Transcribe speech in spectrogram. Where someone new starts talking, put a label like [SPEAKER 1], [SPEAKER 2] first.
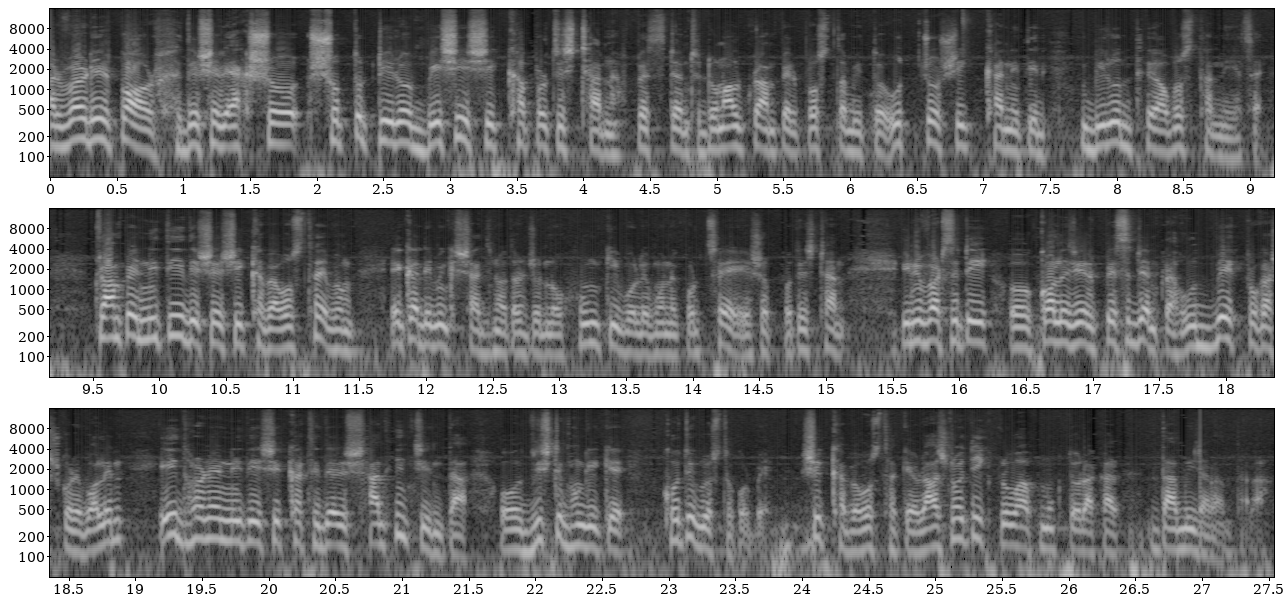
[SPEAKER 1] হার্ভার্ডের পর দেশের একশো সত্তরটিরও বেশি শিক্ষা প্রতিষ্ঠান প্রেসিডেন্ট ডোনাল্ড ট্রাম্পের প্রস্তাবিত উচ্চ শিক্ষানীতির বিরুদ্ধে অবস্থান নিয়েছে। ট্রাম্পের নীতি দেশের শিক্ষা ব্যবস্থা এবং একাডেমিক স্বাধীনতার জন্য হুমকি বলে মনে করছে এসব প্রতিষ্ঠান। ইউনিভার্সিটি ও কলেজের প্রেসিডেন্টরা উদ্বেগ প্রকাশ করে বলেন, এই ধরনের নীতি শিক্ষার্থীদের স্বাধীন চিন্তা ও দৃষ্টিভঙ্গিকে ক্ষতিগ্রস্ত করবে। শিক্ষা ব্যবস্থাকে রাজনৈতিক প্রভাব মুক্ত রাখার দাবি জানান তারা।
